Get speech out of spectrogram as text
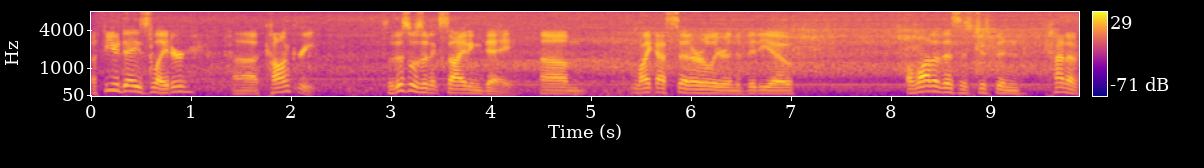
A few days later, uh, concrete. So this was an exciting day. Um, like I said earlier in the video, a lot of this has just been kind of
